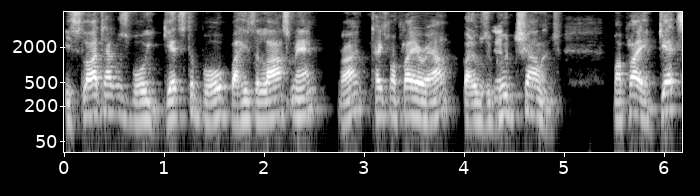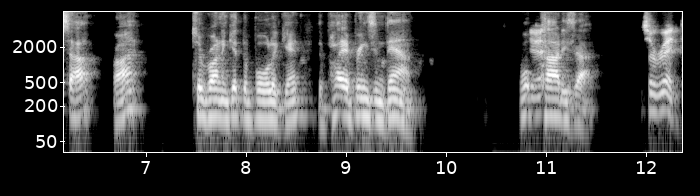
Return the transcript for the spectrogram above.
He slide tackles the ball. He gets the ball, but he's the last man, right? Takes my player out, but it was a good challenge. My player gets up, right? To run and get the ball again. The player brings him down. What yeah. card is that? It's a red.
